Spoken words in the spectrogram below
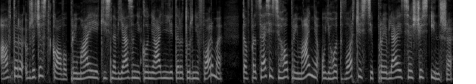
автор вже частково приймає якісь нав'язані колоніальні літературні форми, та в процесі цього приймання у його творчості проявляється щось інше,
